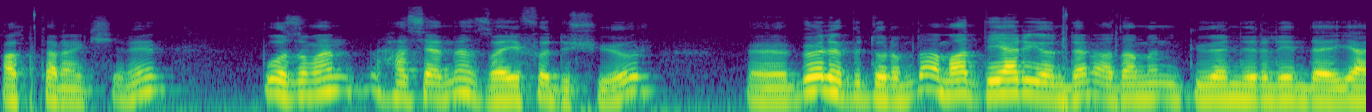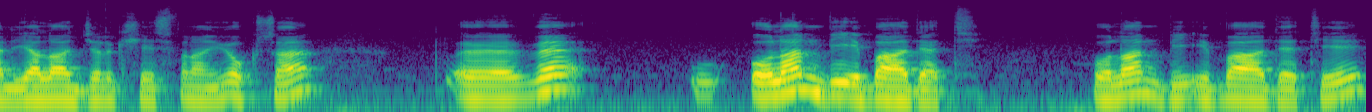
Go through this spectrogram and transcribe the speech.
aktaran kişinin bu o zaman Hasen'den zayıfa düşüyor. E, böyle bir durumda ama diğer yönden adamın güvenilirliğinde yani yalancılık şeysi falan yoksa e, ve olan bir ibadet, olan bir ibadeti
